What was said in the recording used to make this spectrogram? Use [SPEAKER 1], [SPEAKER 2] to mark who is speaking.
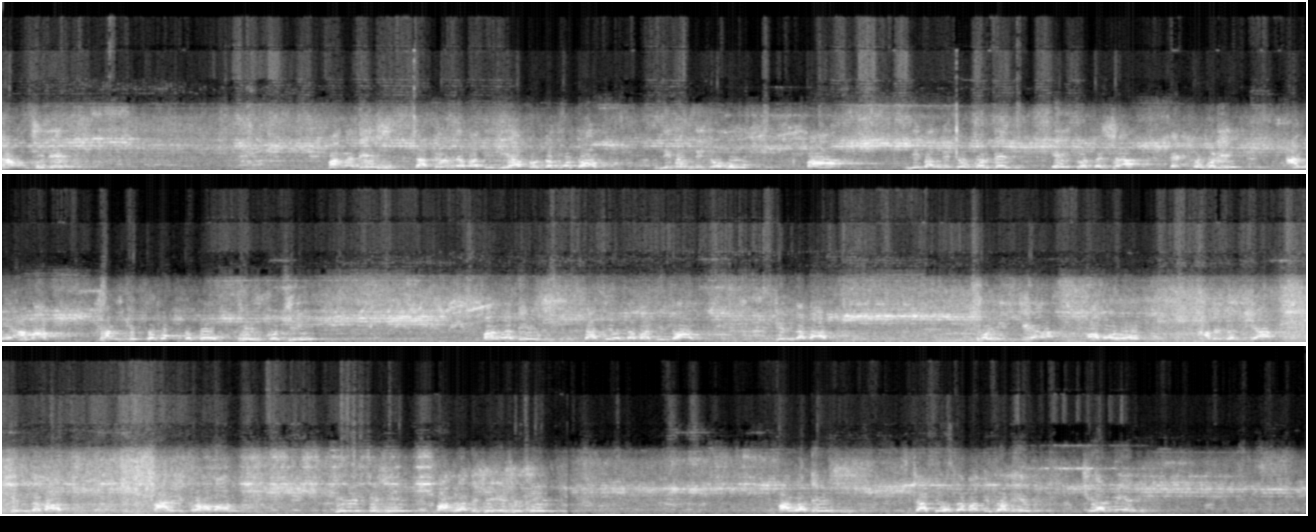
[SPEAKER 1] কাউন্সিলে বাংলাদেশ জাতীয়তাবাদী জিয়া প্রজন্ম দল নিবন্ধিত হোক বা নিবন্ধিত করবেন এই প্রত্যাশা ব্যক্ত করে আমি আমার সংক্ষিপ্ত বক্তব্য শেষ করছি। বাংলাদেশ জাতীয়তাবাদী দল জিন্দাবাদ। শহীদ জিয়া, অমর হোক, খালেদা জিয়া, জিন্দাবাদ। তারেক রহমান বিদেশ দেশে বাংলাদেশে এসেছে। বাংলাদেশ জাতীয়তাবাদী দলের চেয়ারম্যান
